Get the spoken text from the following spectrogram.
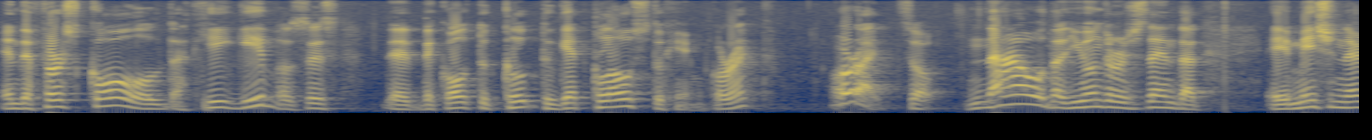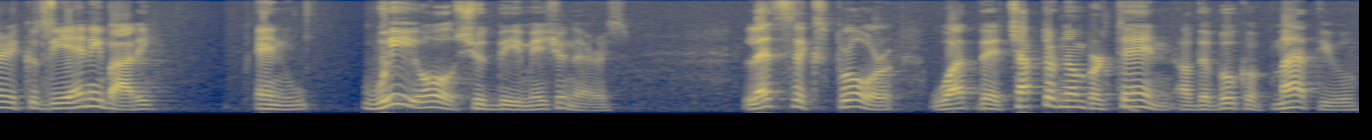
And the first call that he gives us is the, the call to, cl- to get close to him, correct? All right, so now that you understand that a missionary could be anybody, and we all should be missionaries, let's explore what the chapter number 10 of the book of Matthew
